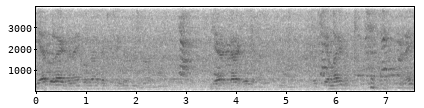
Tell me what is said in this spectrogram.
ઘેર બોલાય છે નહીં બોલવાની શક્તિ નહીં ઘેર ખરેખર. અમારી નહીં?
